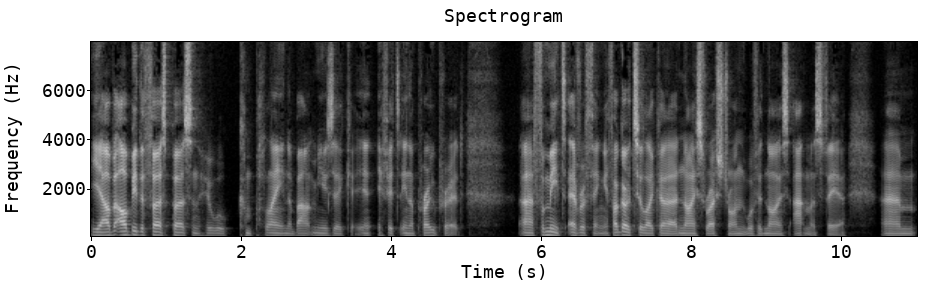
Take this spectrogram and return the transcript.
Yeah, I'll, I'll be the first person who will complain about music if it's inappropriate. Uh, for me, it's everything. If I go to like a nice restaurant with a nice atmosphere, um,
